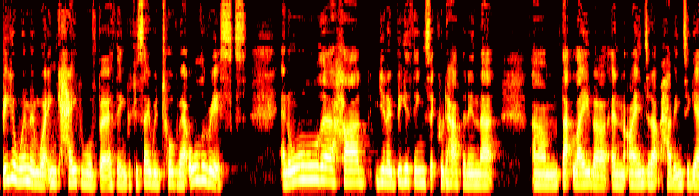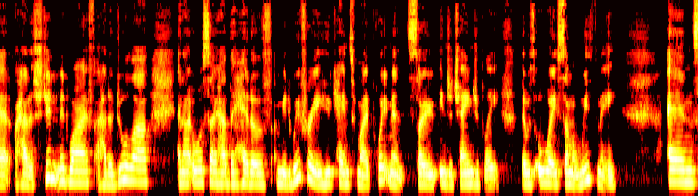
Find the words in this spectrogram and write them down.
bigger women were incapable of birthing because they would talk about all the risks and all the hard, you know, bigger things that could happen in that um, that labor. And I ended up having to get, I had a student midwife, I had a doula, and I also had the head of midwifery who came to my appointment. So interchangeably, there was always someone with me. And,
